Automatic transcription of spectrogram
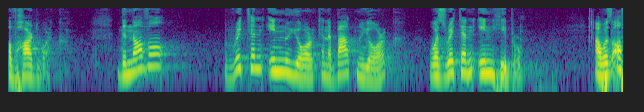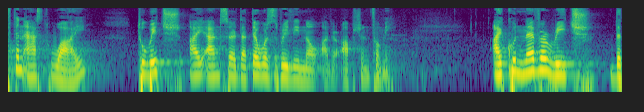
of hard work. The novel, written in New York and about New York, was written in Hebrew. I was often asked why, to which I answered that there was really no other option for me. I could never reach the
